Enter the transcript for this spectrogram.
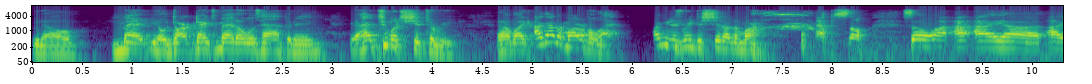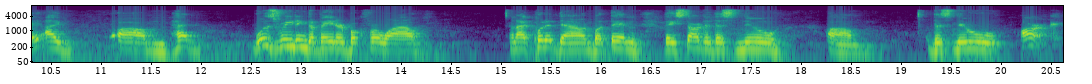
You know, met, you know, Dark Nights Metal was happening. You know, I had too much shit to read, and I'm like, I got a Marvel app. I can just read the shit on the Marvel app. So, so I, I, uh, I, I um, had was reading the Vader book for a while, and I put it down. But then they started this new, um, this new arc,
